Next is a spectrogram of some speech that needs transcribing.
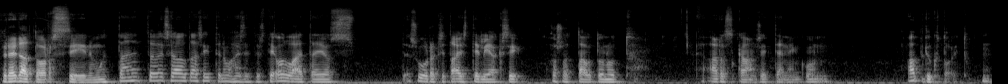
Predatorsiin, mutta toisaalta sitten voisi tietysti olla, että jos suureksi taistelijaksi osoittautunut Arska on sitten niin kuin abduktoitu. Hmm.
